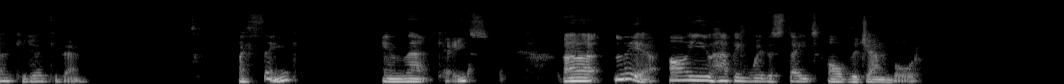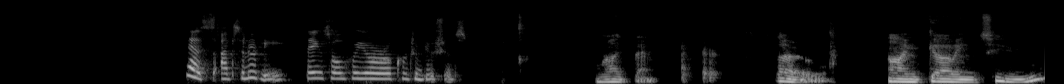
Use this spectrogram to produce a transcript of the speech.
Okie dokie then. I think in that case, uh, Leah, are you happy with the state of the Jamboard? Yes, absolutely. Thanks all for your contributions. Right then. So I'm going to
